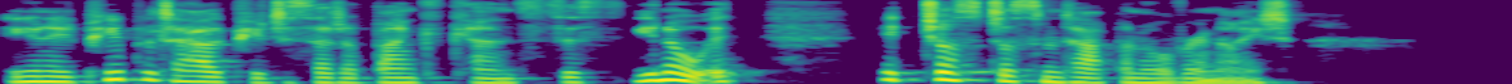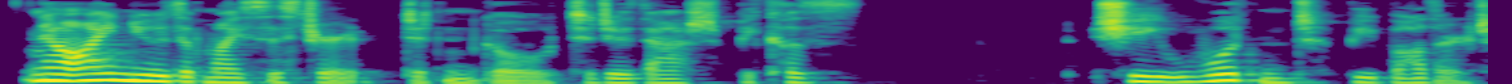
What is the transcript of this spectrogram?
you need people to help you to set up bank accounts. This, you know, it it just doesn't happen overnight. Now, I knew that my sister didn't go to do that because she wouldn't be bothered.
